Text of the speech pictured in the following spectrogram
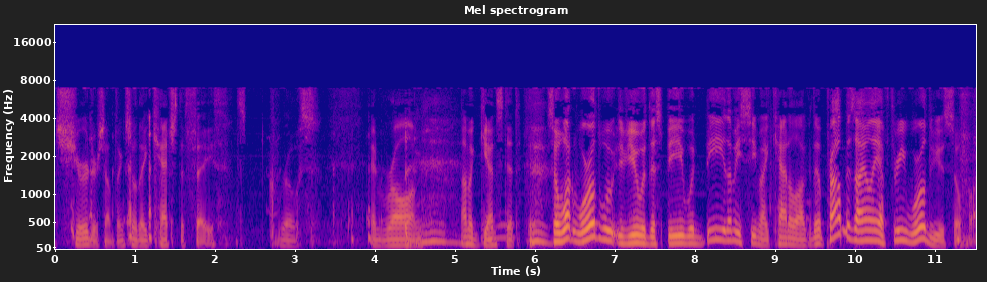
shirt or something so they catch the faith. It's gross. and wrong. I'm against it. So what worldview would this be? Would be let me see my catalog. The problem is I only have three worldviews so far.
